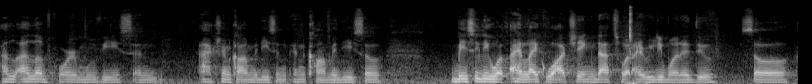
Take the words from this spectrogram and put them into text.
I, I, love horror movies and action comedies and, and comedy. So basically, what I like watching, that's what I really want to do. So,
